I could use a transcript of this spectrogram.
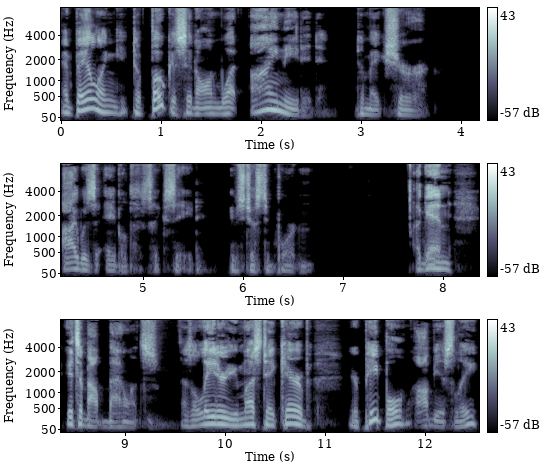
and failing to focus it on what I needed to make sure I was able to succeed. It was just important. Again, it's about balance. As a leader, you must take care of your people, obviously.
